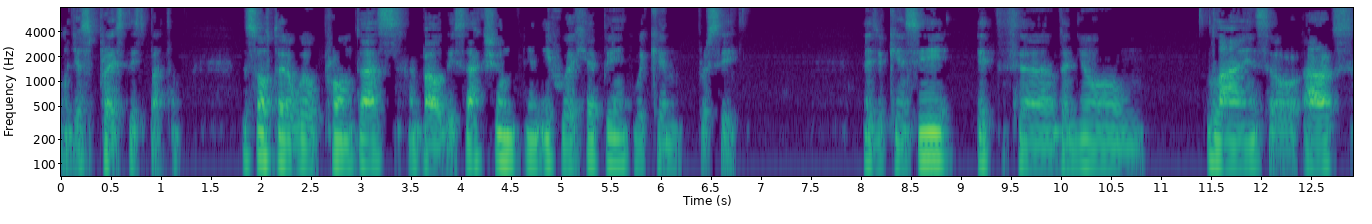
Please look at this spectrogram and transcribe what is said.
I'll just press this button. The software will prompt us about this action and if we're happy, we can proceed. As you can see, it, uh, the new lines or arcs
